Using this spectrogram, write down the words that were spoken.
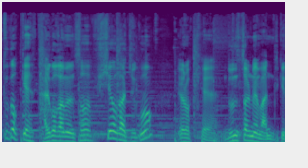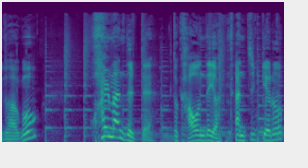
뜨겁게 달궈가면서 휘어가지고 이렇게 눈썰매 만들기도 하고 활 만들 때 또 가운데 연탄 집게로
